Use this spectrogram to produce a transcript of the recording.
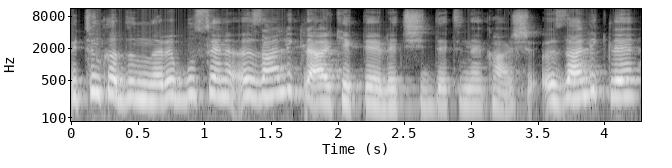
Bütün kadınları bu sene özellikle erkek devlet şiddetine karşı, özellikle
